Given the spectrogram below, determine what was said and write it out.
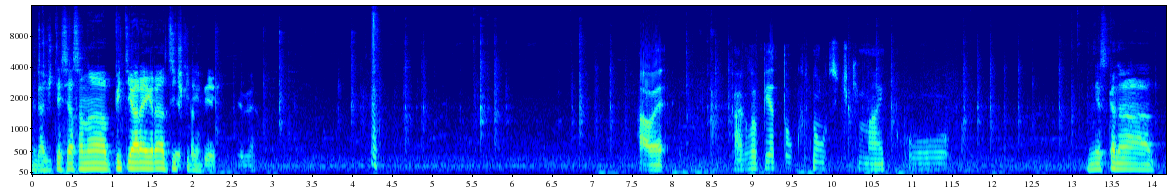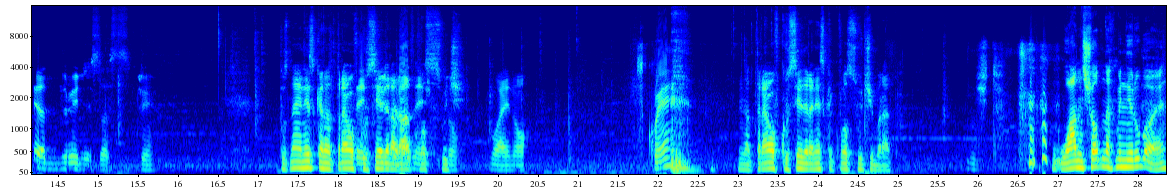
Даже те сега са на Петяра играят всичките. Те. Абе, как въпият толкова много всички, майко? Днеска на... Те друиди са стои. Познай днеска на Trial of Crusader, брат, какво се случи. Лайно. С кое? На Trial of Crusader днес какво се случи, брат? Нищо. One-shotнахме ни руба, бе.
